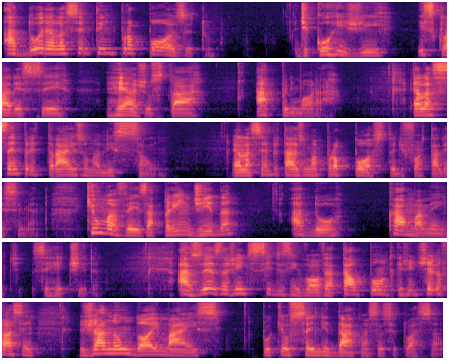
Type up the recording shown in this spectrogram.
a dor ela sempre tem um propósito de corrigir, esclarecer, reajustar, aprimorar. Ela sempre traz uma lição. ela sempre traz uma proposta de fortalecimento, que uma vez apreendida, a dor calmamente se retira. Às vezes a gente se desenvolve a tal ponto que a gente chega e fala assim: já não dói mais, porque eu sei lidar com essa situação.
